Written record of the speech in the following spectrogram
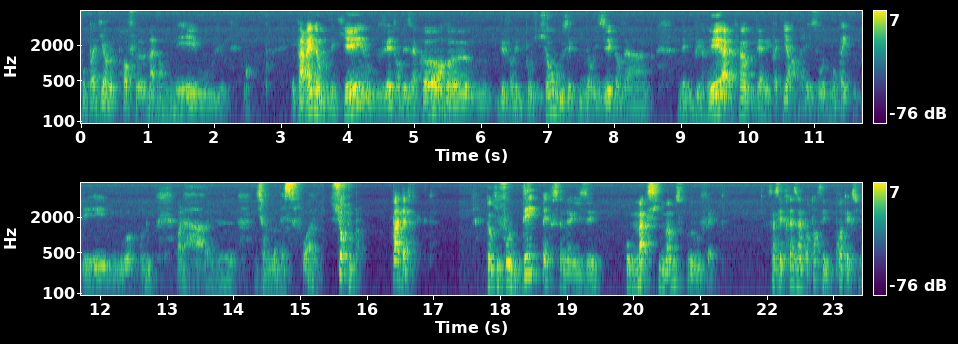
faut pas dire le prof euh, m'a emmené ou je-. Et pareil dans mon métier, vous êtes en désaccord, euh, vous défendez une position, vous êtes minorisé dans un délibéré, à la fin, vous n'allez pas dire ah, ben, les autres m'ont pas écouté, ou voilà, euh, ils sont de mauvaise foi. Surtout pas. Pas d'affect. Donc il faut dépersonnaliser au maximum ce que vous faites. Ça, c'est très important, c'est une protection.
